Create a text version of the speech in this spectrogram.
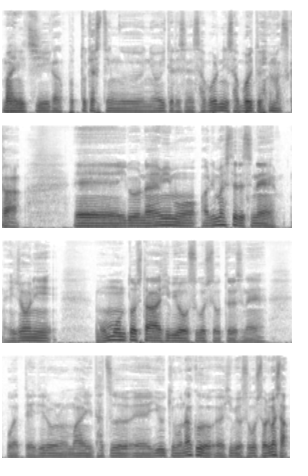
毎日がポッドキャスティングにおいてですねサボりにサボりと言いますか、えーいろいろ悩みもありましてですね非常に悶々とした日々を過ごしておってですねこうやってリロールの前に立つ、えー勇気もなく日々を過ごしておりました。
